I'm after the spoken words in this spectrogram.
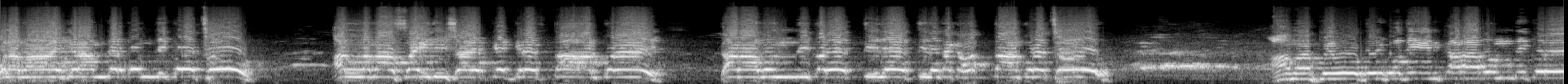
ওলামায়ে কেরামদের বন্দী করেছ, আল্লামা সাইদি সাহেবকে গ্রেফতার করে কারাবন্দি করে তিলে তিলে তাকে হত্যা করেছ। আমাকেও দীর্ঘদিন কারাবন্দি করে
